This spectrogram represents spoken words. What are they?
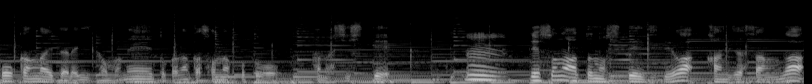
こう考えたらいいかもね。とかなんかそんなことを話して。うん。でその後のステージでは患者さんが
